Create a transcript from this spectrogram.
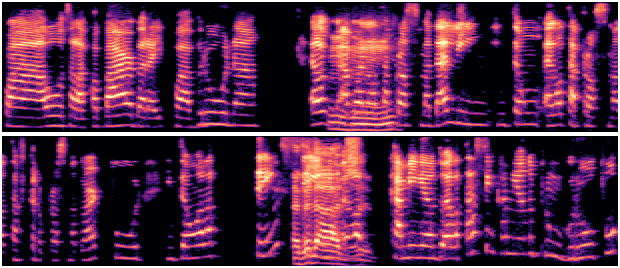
com a outra lá, com a Bárbara e com a Bruna. Ela, uhum. Agora ela tá próxima da Lin, então ela tá próxima, ela tá ficando próxima do Arthur. Então ela tem é sim, é verdade. ela caminhando, ela tá assim caminhando para um grupo,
